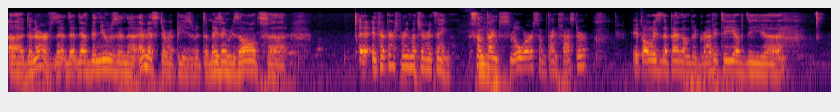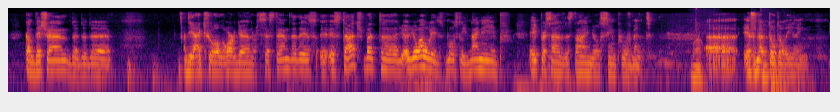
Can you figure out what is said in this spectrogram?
uh, the nerves that, that, that, have been used in the MS therapies with amazing results. Uh, it repairs pretty much everything. Sometimes mm. slower, sometimes faster. It always depends on the gravity of the uh, condition, the, the, the the actual organ or system that is is touched, but uh, you, you, always mostly ninety eight percent of the time you'll see improvement. Wow. Uh, if okay. not total healing.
